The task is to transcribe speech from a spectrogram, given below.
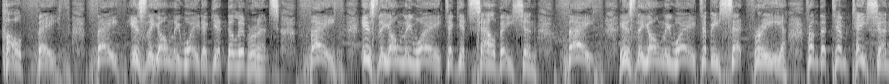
called faith. Faith is the only way to get deliverance. Faith is the only way to get salvation. Faith is the only way to be set free from the temptation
